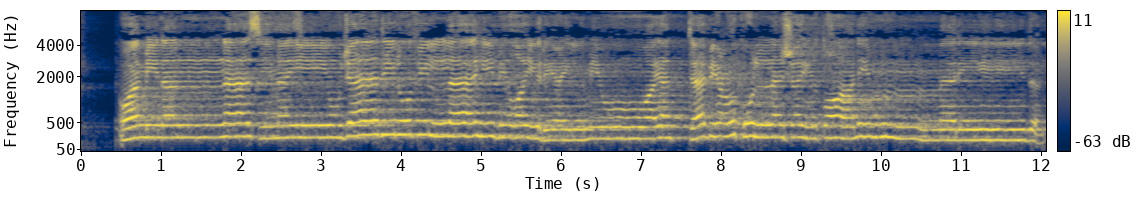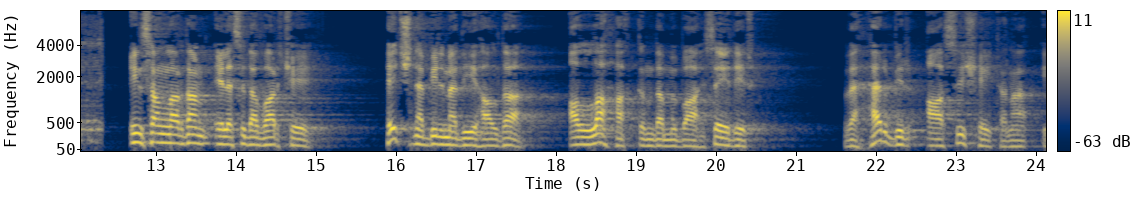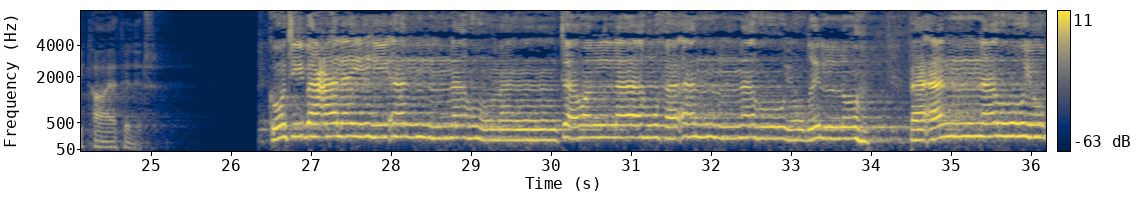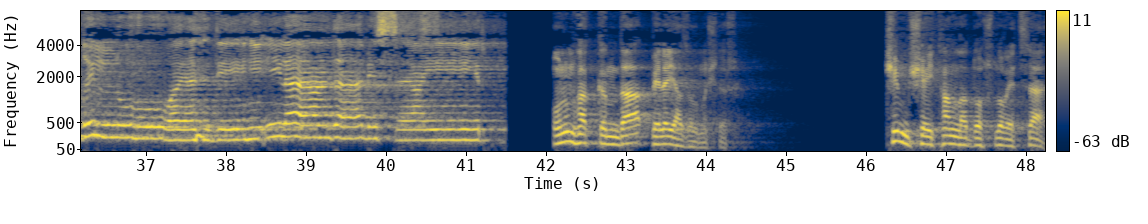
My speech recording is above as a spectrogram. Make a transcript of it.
ومن الناس من يجادل في الله بغير علم ويتبع كل شيطان مريد İnsanlardan eləsi də var ki, heç nə bilmədiyi halda Allah haqqında mübahisə edir və hər bir asi şeytana itayət edir. كتب عليه أنه من تولاه فأنه يضله فأنه يضله ويهديه إلى عذاب السعير Onun haqqında belə yazılmışdır. Kim şeytanla dostluq etsə,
